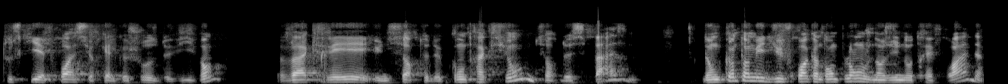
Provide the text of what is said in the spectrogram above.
tout ce qui est froid sur quelque chose de vivant va créer une sorte de contraction, une sorte de spasme. Donc quand on met du froid, quand on plonge dans une eau très froide,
